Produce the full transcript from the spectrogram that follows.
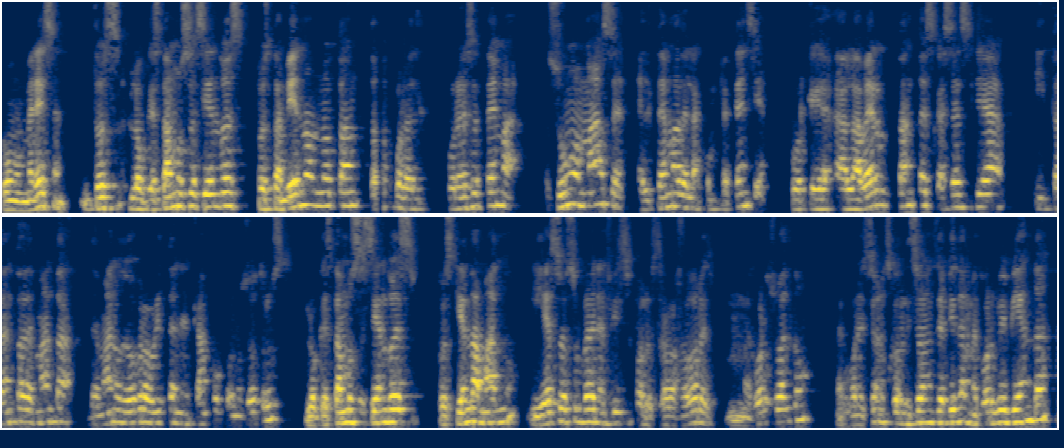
como merecen. Entonces, lo que estamos haciendo es, pues también no, no tanto por, el, por ese tema, sumo más el, el, tema de la competencia, porque al haber tanta escasez ya y tanta demanda de mano de obra ahorita en el campo con nosotros, lo que estamos haciendo es, pues, ¿quién da más, no? Y eso es un beneficio para los trabajadores, mejor sueldo, mejores condiciones de vida, mejor vivienda,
